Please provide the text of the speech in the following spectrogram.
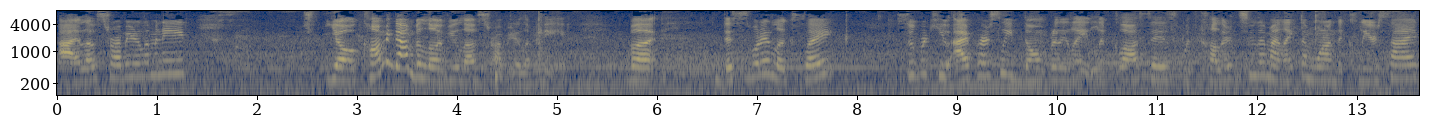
i love strawberry lemonade yo comment down below if you love strawberry lemonade. But this is what it looks like. Super cute. I personally don't really like lip glosses with color to them. I like them more on the clear side.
